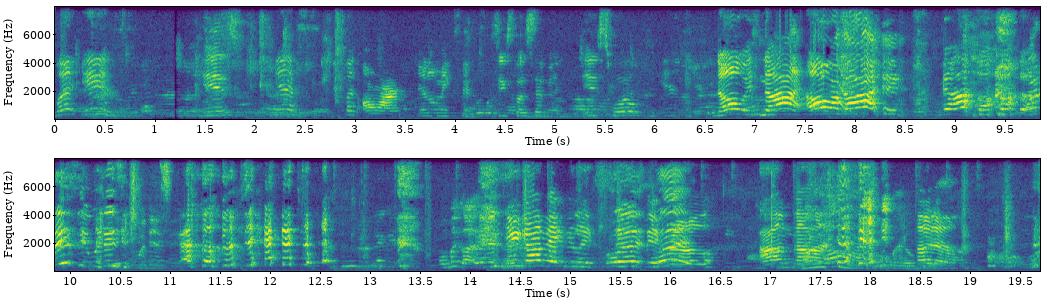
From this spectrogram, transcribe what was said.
What is? Is Yes, but R. That don't make sense. six plus seven is twelve. No, it's not. Oh my god. No. What is it? What is it? What is it? Oh my god. you gotta make me look stupid, bro. I'm not. Hold on.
